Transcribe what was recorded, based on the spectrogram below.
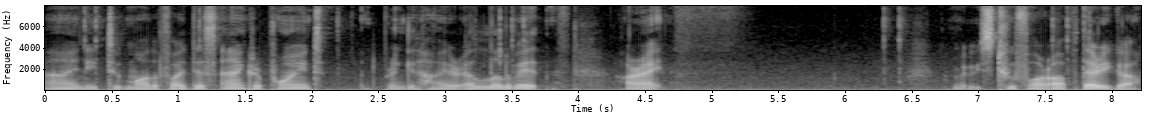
I need to modify this anchor point, bring it higher a little bit. All right. Maybe it's too far up. There you go.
